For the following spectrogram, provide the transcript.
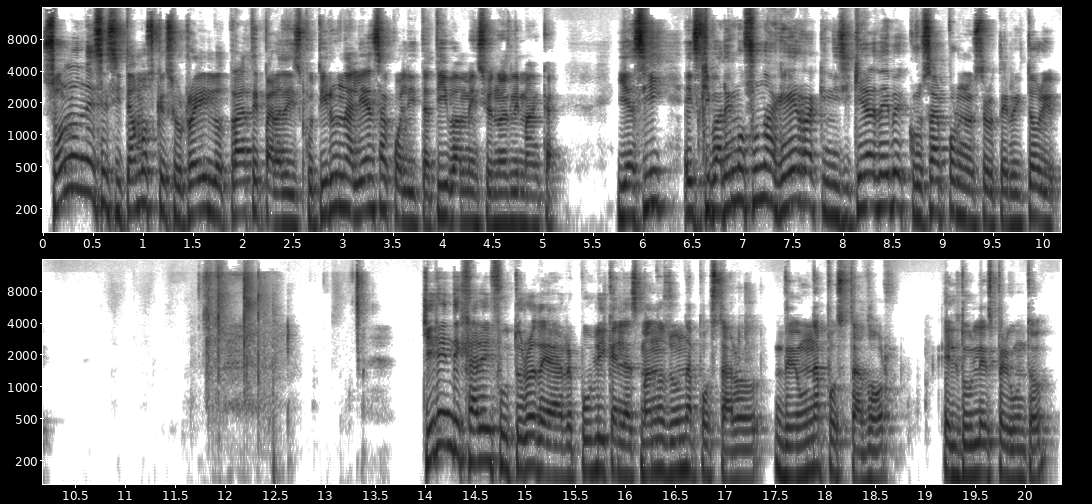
Solo necesitamos que su rey lo trate para discutir una alianza cualitativa, mencionó Slimanka. Y así esquivaremos una guerra que ni siquiera debe cruzar por nuestro territorio. ¿Quieren dejar el futuro de la República en las manos de un apostador? El Du les preguntó.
